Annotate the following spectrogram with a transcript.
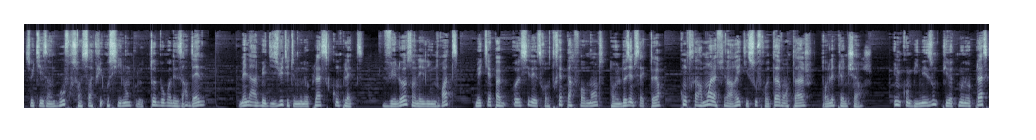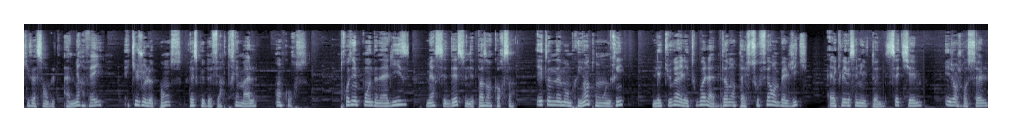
ce qui est un gouffre sur un circuit aussi long que le toboggan des Ardennes, mais la RB18 est une monoplace complète, véloce dans les lignes droites, mais capable aussi d'être très performante dans le deuxième secteur, contrairement à la Ferrari qui souffre davantage dans les pleines charges. Une combinaison de pilotes monoplaces qui s'assemblent à merveille et qui, je le pense, risque de faire très mal en course. Troisième point d'analyse, Mercedes ce n'est pas encore ça. Étonnamment brillante en Hongrie, l'écurie à l'étoile a davantage souffert en Belgique, avec Lewis Hamilton 7ème et George Russell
